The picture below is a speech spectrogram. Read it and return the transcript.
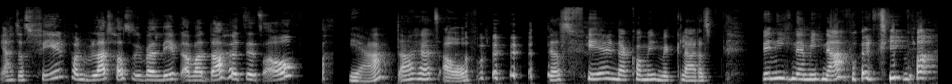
Ja, das Fehlen von Vlad hast du überlebt, aber da hört es jetzt auf. Ja, da hört's auf. Das Fehlen, da komme ich mit klar. Das finde ich nämlich nachvollziehbar,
